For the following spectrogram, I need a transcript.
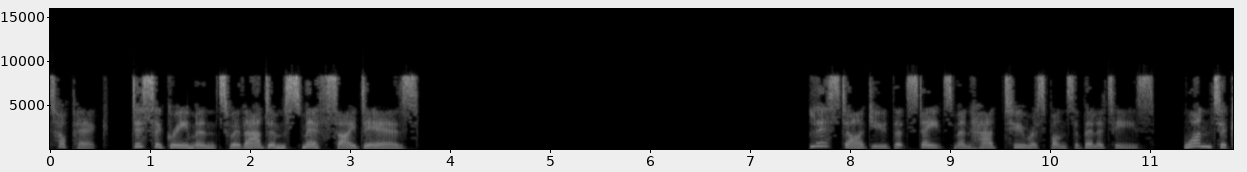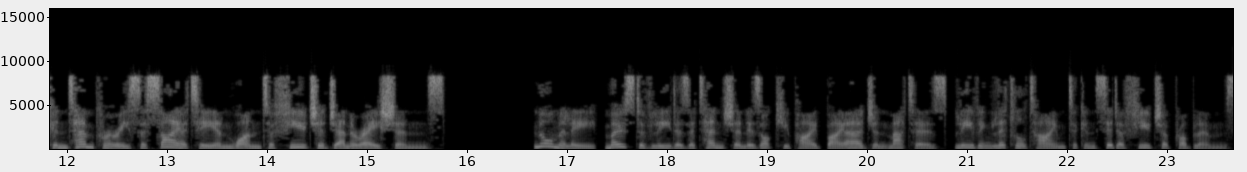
Topic. Disagreements with Adam Smith's ideas List argued that statesmen had two responsibilities, one to contemporary society and one to future generations. Normally, most of leaders' attention is occupied by urgent matters, leaving little time to consider future problems.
